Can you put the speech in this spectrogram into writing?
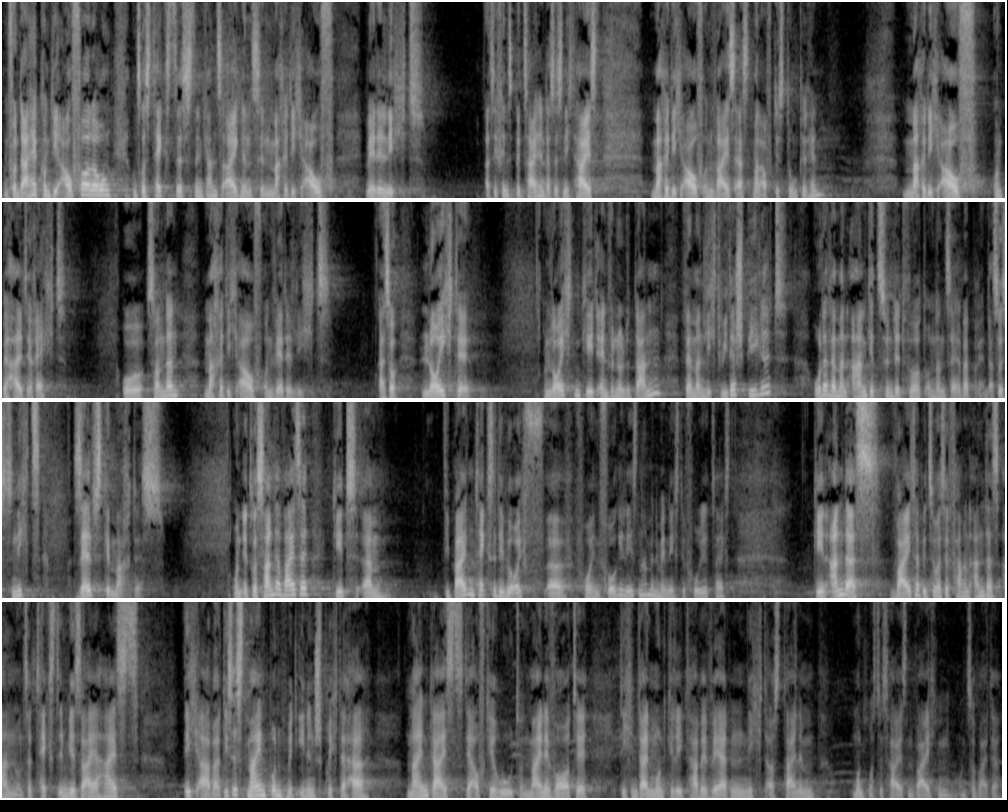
Und von daher kommt die Aufforderung unseres Textes in ganz eigenen Sinn. Mache dich auf, werde Licht. Also ich finde es bezeichnend, dass es nicht heißt, mache dich auf und weis erstmal auf das Dunkel hin, mache dich auf und behalte Recht, oh, sondern mache dich auf und werde Licht. Also leuchte. Und leuchten geht entweder nur dann, wenn man Licht widerspiegelt oder wenn man angezündet wird und dann selber brennt. Also es ist nichts Selbstgemachtes. Und interessanterweise geht ähm, die beiden Texte, die wir euch äh, vorhin vorgelesen haben, wenn du mir die nächste Folie zeigst, gehen anders weiter bzw. fangen anders an. Unser Text in Jesaja heißt: Ich aber, dies ist mein Bund mit ihnen, spricht der Herr, mein Geist, der auf dir ruht, und meine Worte, die ich in deinen Mund gelegt habe, werden nicht aus deinem Mund, muss das heißen, weichen und so weiter.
